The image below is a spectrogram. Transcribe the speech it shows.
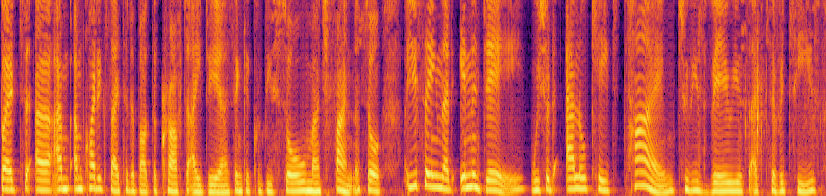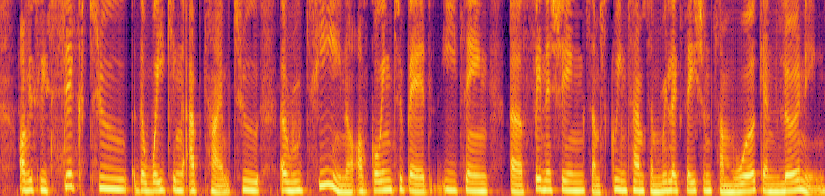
But uh, I'm I'm quite excited about the craft idea. I think it could be so much fun. So are you saying that in a day we should allocate time to these various activities? Obviously, stick to the waking up time, to a routine of going to bed, eating, uh, finishing, some screen time, some relaxation, some work and learning,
